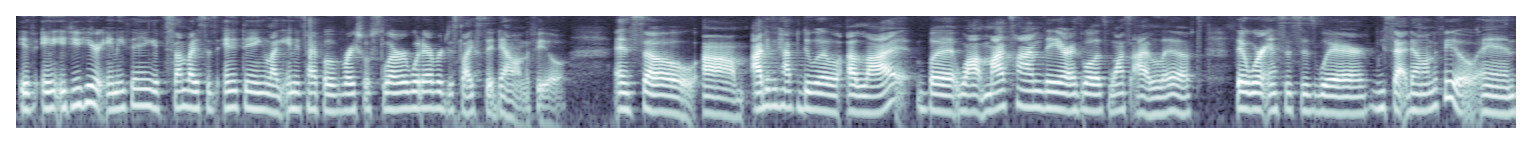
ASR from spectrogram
if if you hear anything, if somebody says anything like any type of racial slur or whatever, just like sit down on the field. And so um, I didn't have to do it a, a lot, but while my time there, as well as once I left, there were instances where we sat down on the field and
